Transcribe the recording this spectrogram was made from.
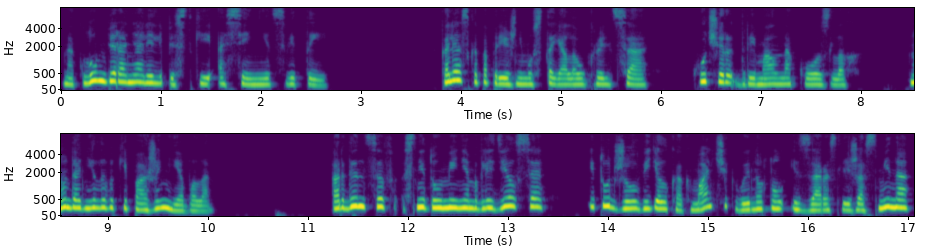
На клумбе роняли лепестки осенние цветы. Коляска по-прежнему стояла у крыльца, кучер дремал на козлах, но Данилы в экипаже не было. — Ордынцев с недоумением огляделся и тут же увидел, как мальчик вынырнул из зарослей жасмина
